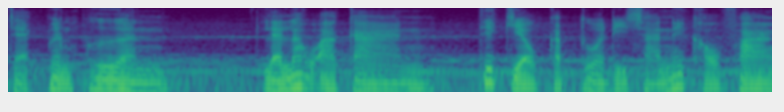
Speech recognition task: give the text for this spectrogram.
แจกเพื่อนๆ และเล่าอาการที่เกี่ยวกับตัวดิฉันให้เขาฟัง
